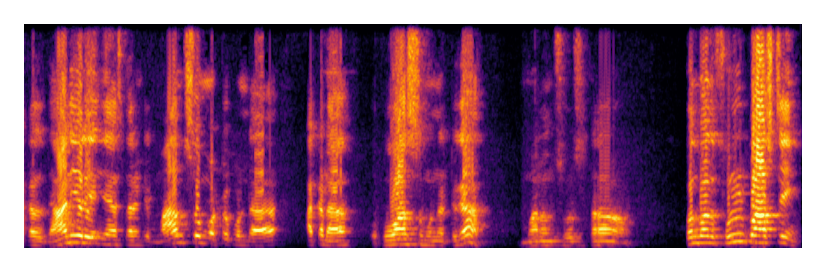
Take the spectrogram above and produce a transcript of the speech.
అక్కడ దానియలు ఏం చేస్తారంటే మాంసం ముట్టకుండా అక్కడ ఉపవాసం ఉన్నట్టుగా మనం చూస్తాం. కొంతమంది ఫుల్ ఫాస్టింగ్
